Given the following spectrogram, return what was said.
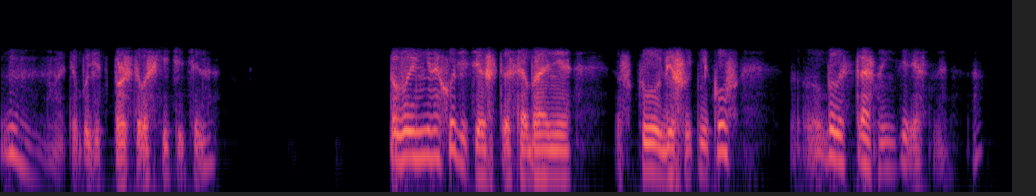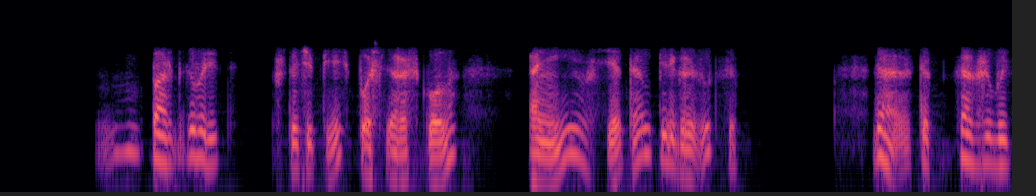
Это будет просто восхитительно. Вы не находите, что собрание в клубе шутников было страшно интересно? А? Барт говорит, что теперь, после раскола, они все там перегрызутся. Да, так как же быть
